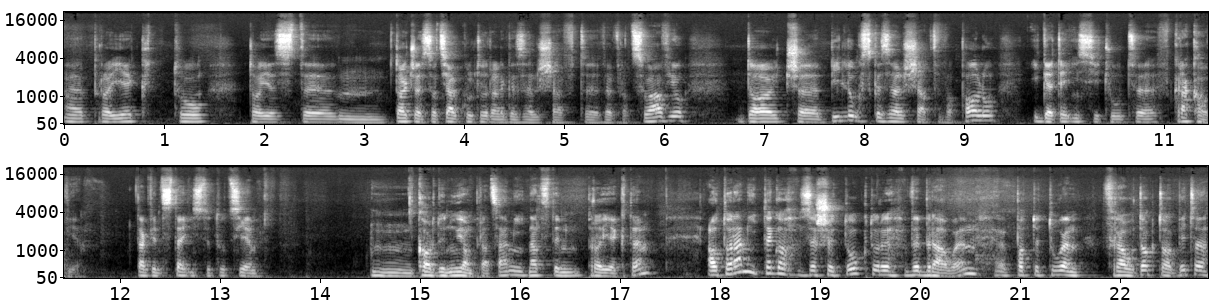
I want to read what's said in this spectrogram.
e, projektu, to jest Deutsche Sozialkulturelle Gesellschaft we Wrocławiu. Deutsche Bildungsgesellschaft w Opolu i Goethe-Institut w Krakowie. Tak więc te instytucje mm, koordynują pracami nad tym projektem. Autorami tego zeszytu, który wybrałem pod tytułem Frau Doktor bitte,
